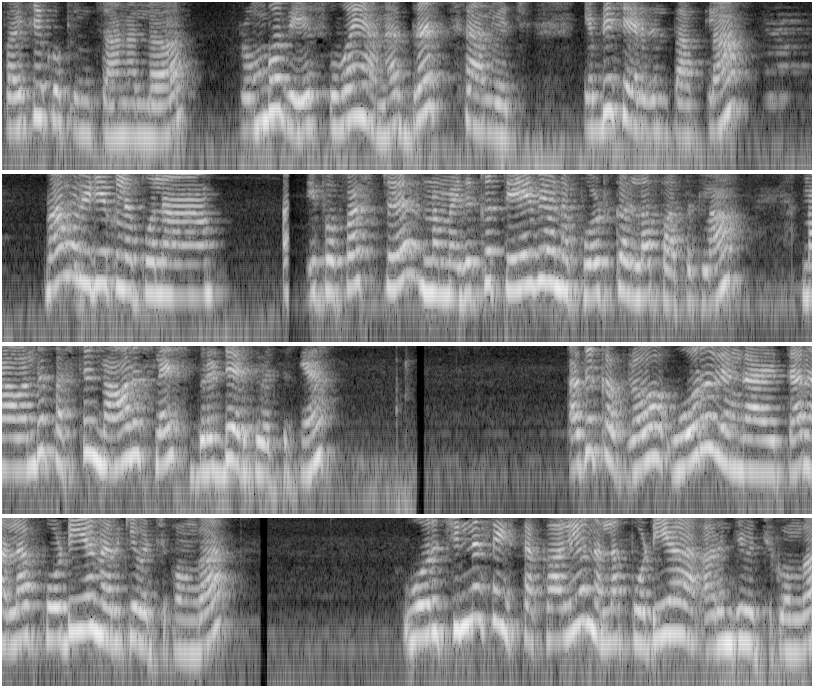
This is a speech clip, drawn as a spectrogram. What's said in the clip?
ஸ்பைசி குக்கிங் சேனலில் ரொம்பவே சுவையான பிரெட் சாண்ட்விச் எப்படி செய்கிறதுன்னு பார்க்கலாம். வாங்க வீடியோக்குள்ளே போகலாம் இப்போ ஃபஸ்ட்டு நம்ம இதுக்கு தேவையான பொருட்கள்லாம் பார்த்துக்கலாம். நான் வந்து ஃபஸ்ட்டு நாலு ஸ்லைஸ் பிரெட் எடுத்து வச்சுருக்கேன். அதுக்கப்புறம் ஒரு வெங்காயத்தை நல்லா பொடியாக நறுக்கி வச்சுக்கோங்க. ஒரு சின்ன சைஸ் தக்காளியும் நல்லா பொடியாக அரிஞ்சு வச்சுக்கோங்க.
